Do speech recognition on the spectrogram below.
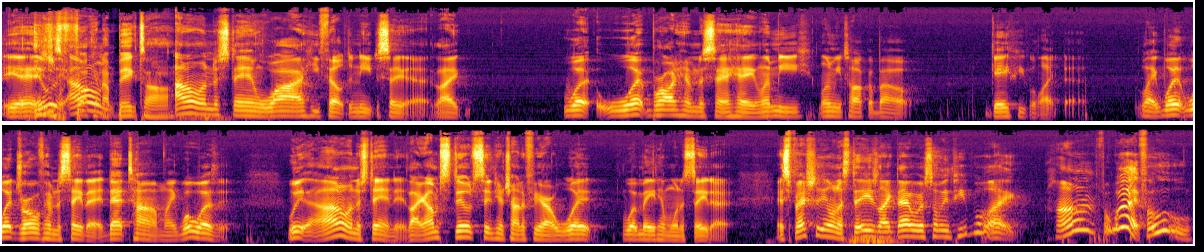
Yeah, He's it was just fucking up big time. I don't understand why he felt the need to say that. Like, what what brought him to say, "Hey, let me let me talk about gay people like that"? Like, what what drove him to say that at that time? Like, what was it? We I don't understand it. Like, I'm still sitting here trying to figure out what what made him want to say that, especially on a stage like that where so many people like, huh? For what? For who?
